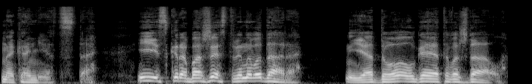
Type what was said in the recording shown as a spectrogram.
Наконец-то! Искра божественного дара! Я долго этого ждал.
